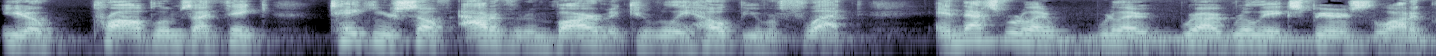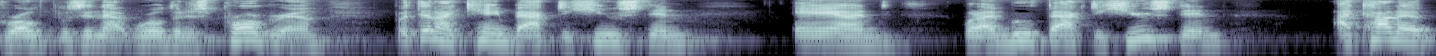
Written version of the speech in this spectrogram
you know, problems, I think taking yourself out of an environment can really help you reflect. And that's where I really where I really experienced a lot of growth was in that wilderness program. But then I came back to Houston and when I moved back to Houston, I kind of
